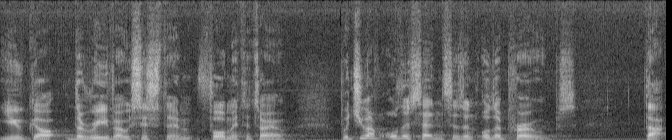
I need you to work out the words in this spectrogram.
You've got the Revo system for Mitutoyo, but you have other sensors and other probes that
